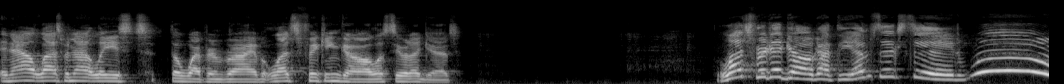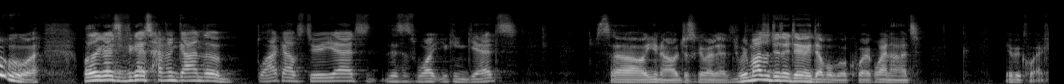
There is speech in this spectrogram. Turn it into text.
And now, last but not least, the weapon bribe. Let's freaking go. Let's see what I get. Let's freaking go. Got the M16. Woo! Well, guys, if you guys haven't gotten the Black Ops 3 yet, this is what you can get. So, you know, just go ahead. We might as well do the daily double real quick. Why not? It'll be quick.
